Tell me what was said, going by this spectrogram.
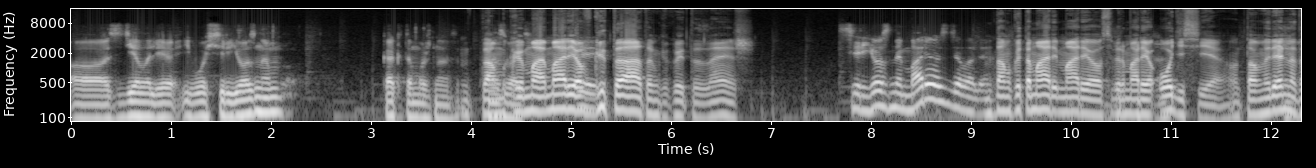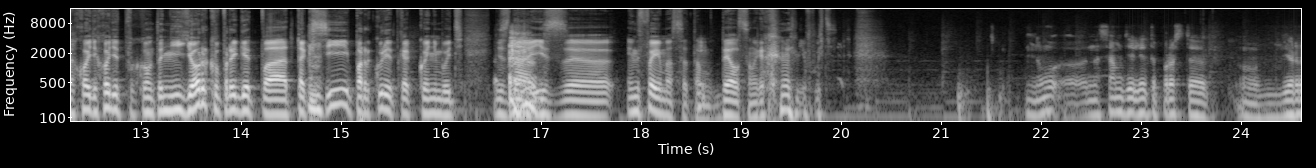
э, сделали его серьезным. Как это можно Там назвать? Марио в GTA там какой-то, знаешь. Серьезный Марио сделали? Ну, там какой-то Мари, Марио, Супер Марио Одиссия. Он там реально ходит, ходит по какому-то Нью-Йорку, прыгает по такси и паркурит как какой-нибудь, не знаю, из э, Infamous, там, Делсон какой-нибудь. Ну, э, на самом деле это просто э, вер...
